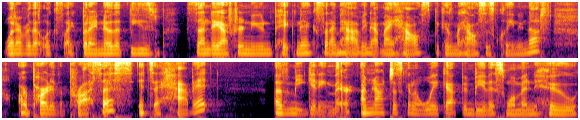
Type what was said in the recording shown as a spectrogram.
whatever that looks like. But I know that these Sunday afternoon picnics that I'm having at my house because my house is clean enough are part of the process. It's a habit of me getting there. I'm not just going to wake up and be this woman who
